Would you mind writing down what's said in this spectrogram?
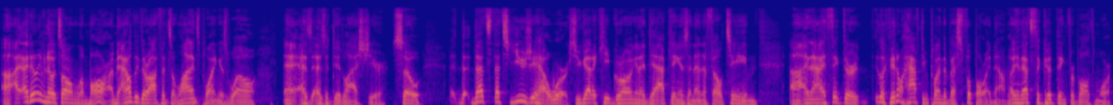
Uh, I, I, don't even know it's all in Lamar. I mean, I don't think their offensive line's playing as well as as it did last year. So th- that's that's usually how it works. You got to keep growing and adapting as an NFL team. Uh, and I think they're look. They don't have to be playing their best football right now. I mean, that's the good thing for Baltimore.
